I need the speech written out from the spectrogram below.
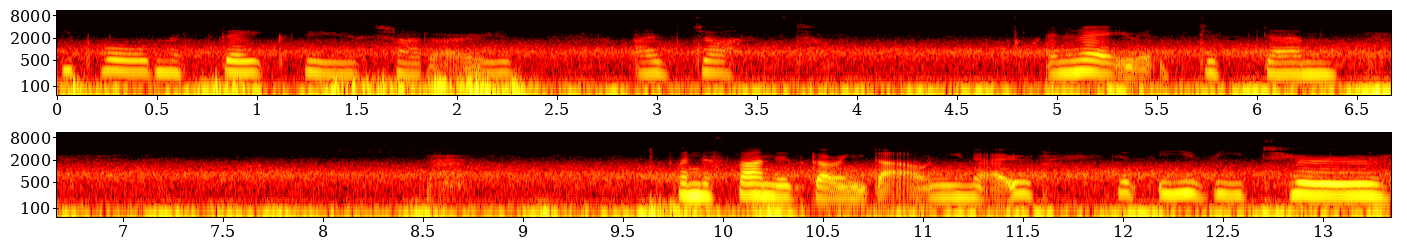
people mistake these shadows as just I don't know. It's just um, when the sun is going down. You know, it's easy to,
